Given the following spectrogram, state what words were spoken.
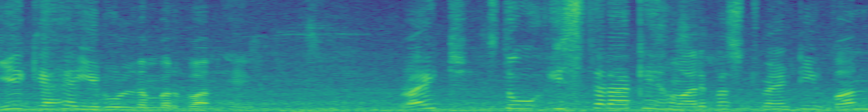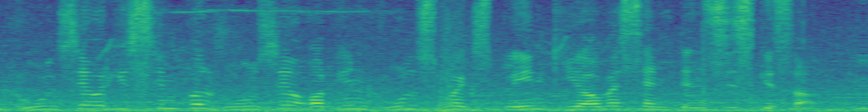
یہ کیا ہے؟ یہ رول نمبر ون ہے. رائٹ تو اس طرح کے ہمارے پاس 21 ون رولس ہیں اور یہ سمپل رولس ہیں اور ان رولس کو ایکسپلین کیا ہوا ہے سینٹنسز کے ساتھ.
